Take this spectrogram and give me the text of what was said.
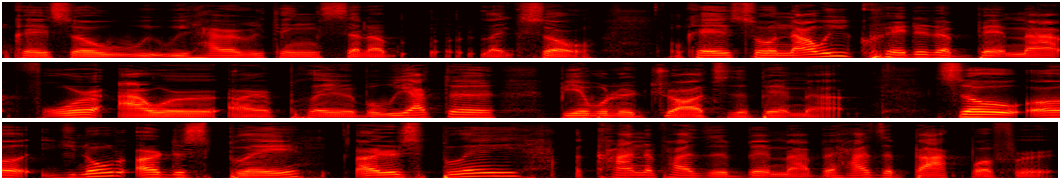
okay, so we, we have everything set up like so. Okay, so now we created a bitmap for our our player, but we have to be able to draw to the bitmap. So, uh, you know our display? Our display kind of has a bitmap. It has a back buffer.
